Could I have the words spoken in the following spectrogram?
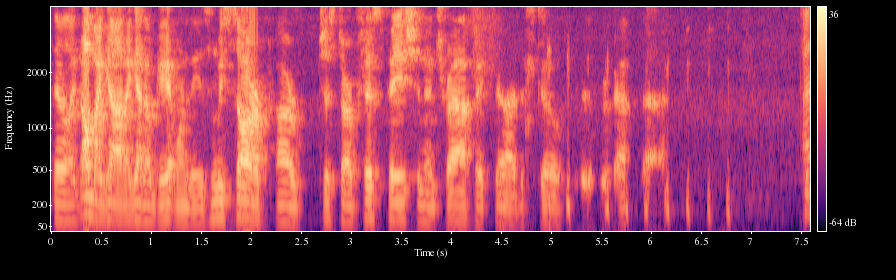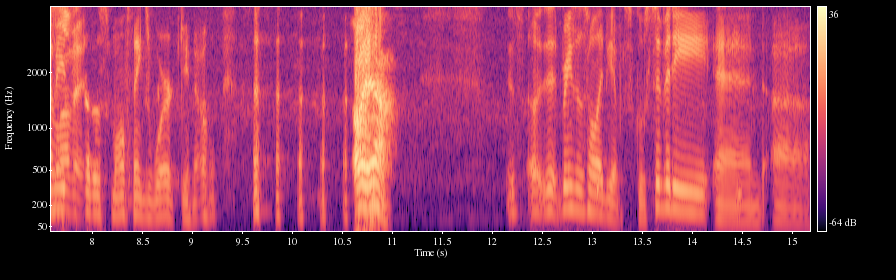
they were like, "Oh my god, I got to get one of these!" And we saw our, our just our participation and traffic uh, just go through that. I love it. How the small things work, you know. oh yeah, it's, uh, it brings this whole idea of exclusivity, and uh,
